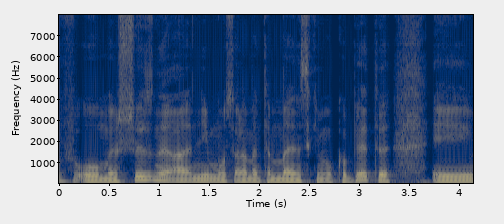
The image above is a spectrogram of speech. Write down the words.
w, u mężczyzny, a animus elementem męskim u kobiety i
